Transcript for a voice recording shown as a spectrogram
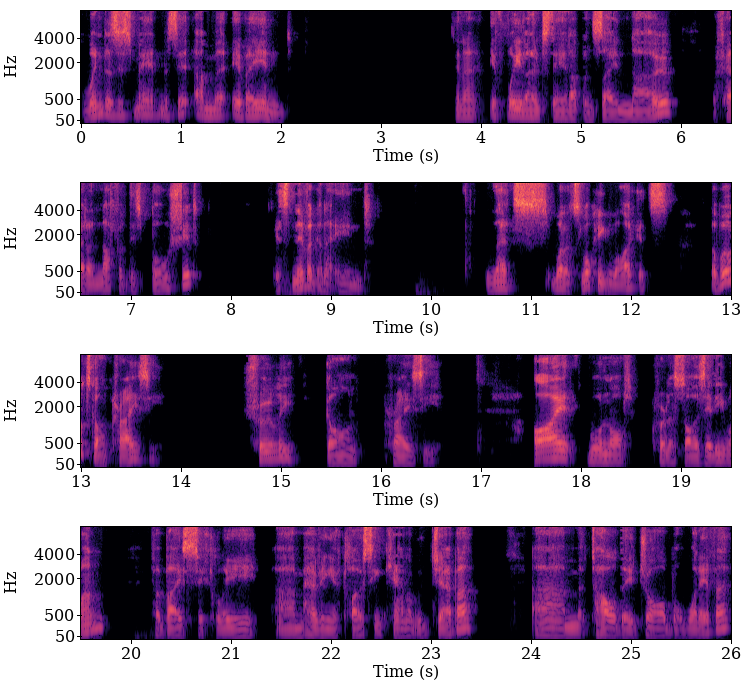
when does this madness um, ever end? You know, if we don't stand up and say, no, we've had enough of this bullshit, it's never going to end that's what it's looking like. It's the world's gone crazy, truly gone crazy. I will not criticize anyone for basically um, having a close encounter with Jabba um, to hold their job or whatever.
